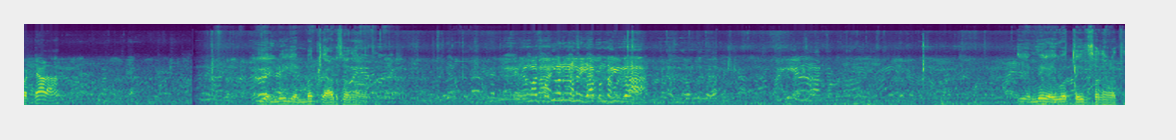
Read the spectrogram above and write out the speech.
ಪಟ್ಯಾಳ? ಈ ಎಮ್ಮಿಗೆ ಎಂಬತ್ತೆರಡು ಸಾವಿರ ಹೇಳತ್ತ ಈ ಎಮ್ಮಿಗೆ ಐವತ್ತೈದು ಸಾವಿರ ಹೇಳತ್ತ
